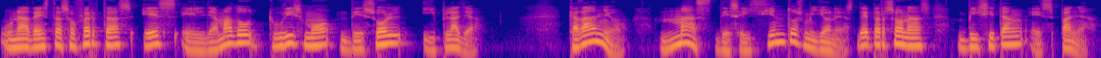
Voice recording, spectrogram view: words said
Una de estas ofertas es el llamado turismo de sol y playa. Cada año, más de 600 millones de personas visitan España.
